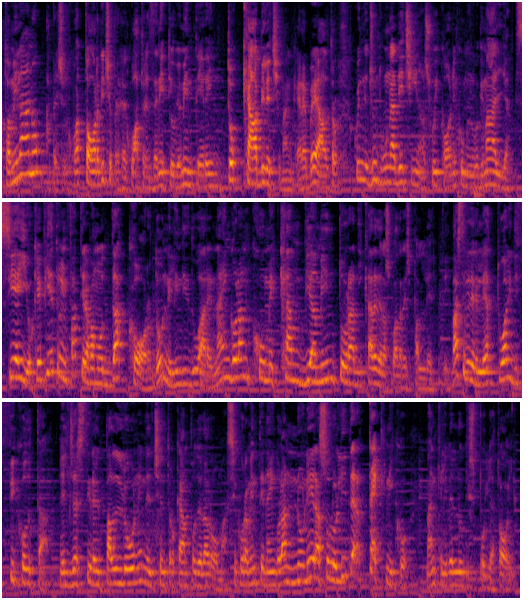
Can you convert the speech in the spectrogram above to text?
Arrivato a Milano, ha preso il 14 perché il 4 di Zanetti ovviamente era intoccabile, ci mancherebbe altro, quindi è giunto una decina al suo iconico numero di maglia. Sia io che Pietro infatti eravamo d'accordo nell'individuare Nainggolan come cambiamento radicale della squadra di Spalletti. Basta vedere le attuali difficoltà nel gestire il pallone nel centrocampo della Roma. Sicuramente Nainggolan non era solo leader tecnico, ma anche a livello di spogliatoio.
